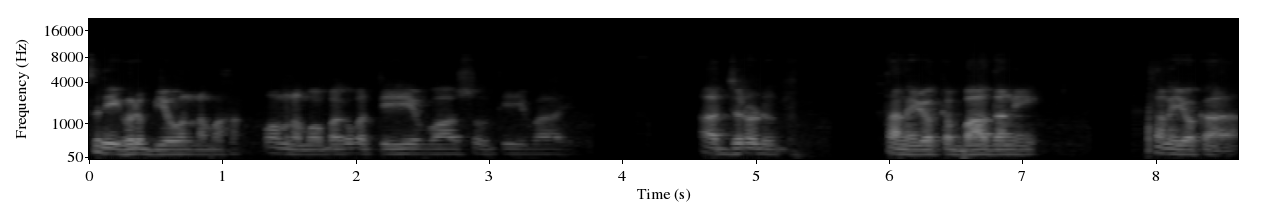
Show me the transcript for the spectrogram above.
శ్రీ గురుభ్యో నమ. ఓం నమో భగవతి వాసుదేవాయ. అర్జునుడు తన యొక్క బాధని తన యొక్క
